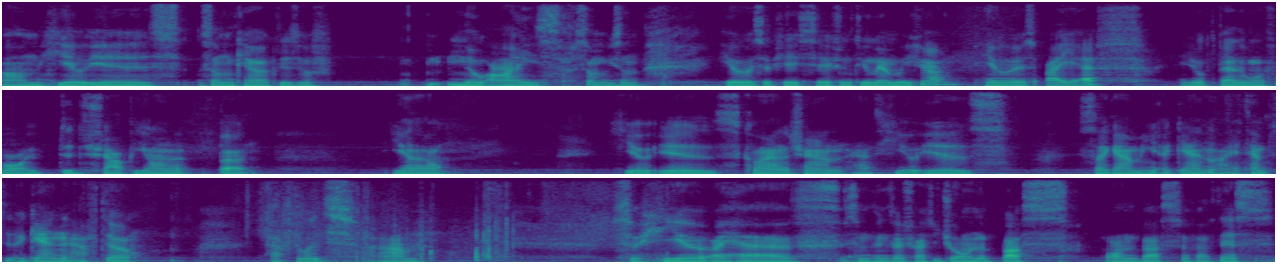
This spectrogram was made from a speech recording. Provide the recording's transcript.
Um, here is some characters with no eyes for some reason. Here is a PlayStation 2 memory card. Here is IF. It looked better before I did Sharpie on it, but, you know. Here is Koana-chan, and here is Segami again. I attempted again after, afterwards. Um, so here I have some things I tried to draw on the bus, on the bus. So I have this,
